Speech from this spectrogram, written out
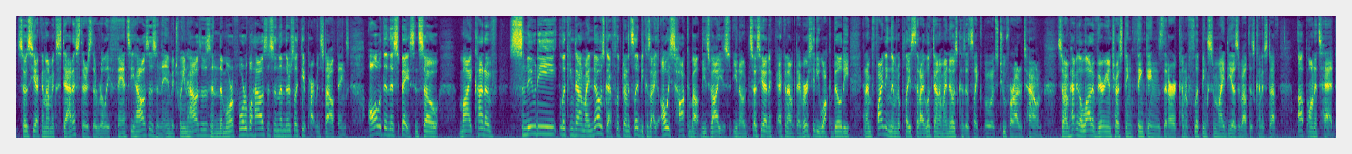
socioeconomic status. There's the really fancy houses and the in-between houses and the more affordable houses and then there's like the apartment style things all within this space. And so my kind of snooty looking down my nose got flipped on its lid because I always talk about these values, you know, socioeconomic diversity, walkability, and I'm finding them in a place that I look down on my nose because it's like, oh, it's too far out of town. So I'm having a lot of very interesting thinkings that are kind of flipping some ideas about this kind of stuff up on its head.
